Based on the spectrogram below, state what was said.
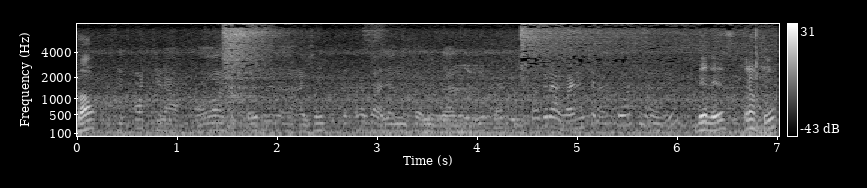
Bom? Você pode tirar foto, a gente tá trabalhando atualizado aqui, pode só gravar e não tirar foto não, viu? Beleza, tranquilo.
